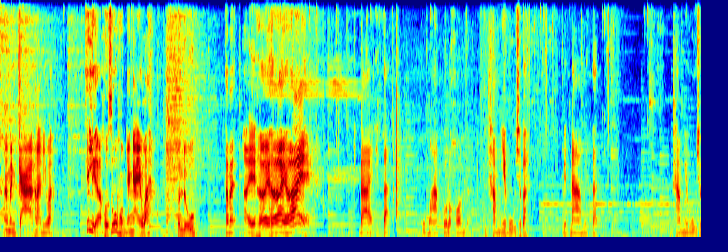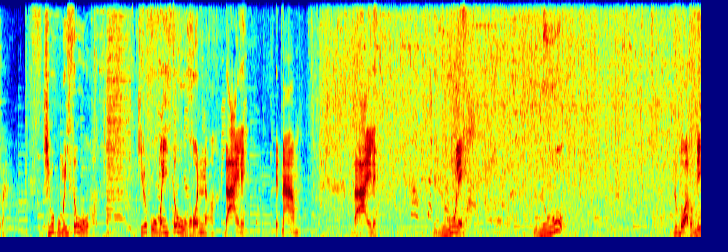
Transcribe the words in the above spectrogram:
ทำไมมันกาขนาดนี้วะ ที่เหลือเขาสู้ผมยังไงวะ คนดูทำไมเฮ้เฮ้ยเฮ้ยเฮ้ยได้ไอ้ตัดกูมาร์กตัวละครก่อนกูทำอย่างเงี้ยกูใช่ปะเวียดนามไอ้ตัดกูทำอย่างเงี้ยกูใช่ปะคิดว่ากูไม่สู้เหรอคิดว่ากูไม่สู้คนเหรอได้เลย เวียดนาม ได้เลย รู้เลย รู้ ดูบอร์ดผมดิ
